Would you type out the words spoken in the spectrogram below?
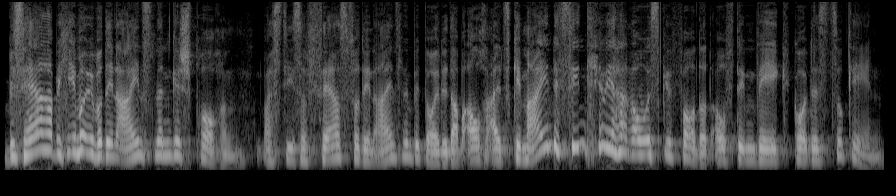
Bisher habe ich immer über den Einzelnen gesprochen, was dieser Vers für den Einzelnen bedeutet. Aber auch als Gemeinde sind wir herausgefordert, auf dem Weg Gottes zu gehen.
